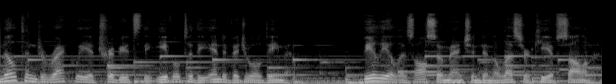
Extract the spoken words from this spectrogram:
Milton directly attributes the evil to the individual demon. Belial is also mentioned in the Lesser Key of Solomon,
